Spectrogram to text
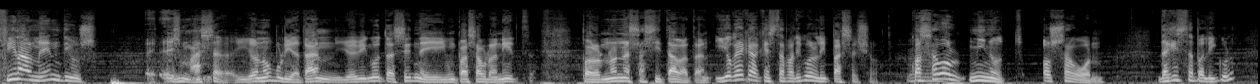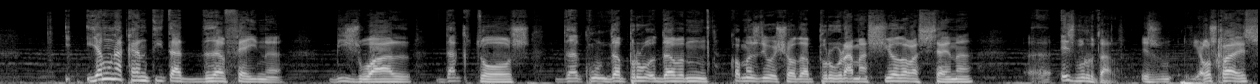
finalment dius "Eh, és massa, jo no volia tant. Jo he vingut a Sydney i un passar una nit però no necessitava tant. I jo crec que a aquesta pel·lícula li passa això. Qualsevol minut o segon d'aquesta pel·lícula hi- ha una quantitat de feina visual, d'actors, de, de, de, com es diu això, de programació de l'escena, eh, és brutal. És, llavors, clar, és,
